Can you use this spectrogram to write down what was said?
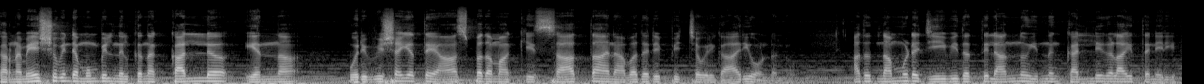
കാരണം യേശുവിന്റെ മുമ്പിൽ നിൽക്കുന്ന കല്ല് എന്ന ഒരു വിഷയത്തെ ആസ്പദമാക്കി സാത്താൻ അവതരിപ്പിച്ച ഒരു കാര്യമുണ്ടല്ലോ. അത് നമ്മുടെ ജീവിതത്തിൽ അന്നും ഇന്നും കല്ലുകളായി തന്നെ ഇരിക്കും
